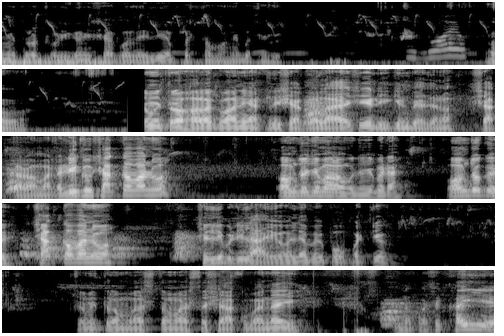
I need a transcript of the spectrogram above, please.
મિત્રો થોડી ઘણી શાકો લઈ લઈએ પછી તમને બતાવી ઓ તો મિત્રો હરકવાની આટલી શાકો લાવ્યા છીએ ડીગીને બે જણા શાક કરવા માટે ડીગું શાક કરવાનું ઓમ જોજે મારો ઓમ જોજે બેટા ઓમ જો કે શાક કરવાનું છેલ્લી બધી લાવ્યો એટલે ભાઈ પોપટીઓ તો મિત્રો, મસ્ત મસ્ત શાક બનાવી અને પછી ખાઈએ.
